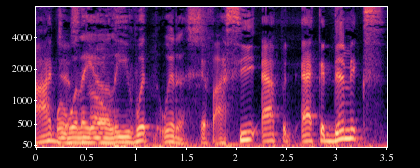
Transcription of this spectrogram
I what just will they uh, leave with with us If I see ap- academics,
